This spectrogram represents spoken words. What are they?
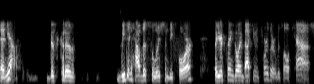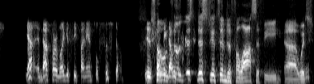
And yeah, this could have, we didn't have this solution before, but you're saying going back even further, it was all cash. Yeah, and that's our legacy financial system is so, something that so was this this gets into philosophy uh which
